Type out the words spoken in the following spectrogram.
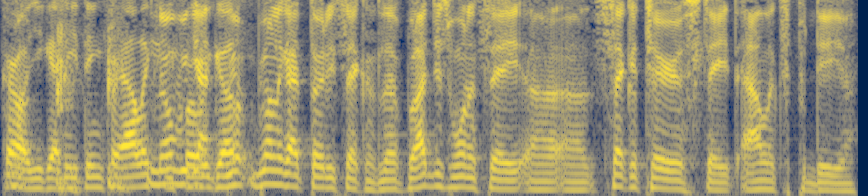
Carl, you got anything for Alex? No, we before got we go. we only got thirty seconds left, but I just want to say, uh, uh, Secretary of State Alex Padilla,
